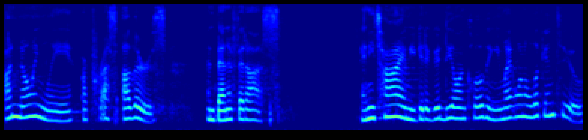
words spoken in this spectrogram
unknowingly oppress others and benefit us. Anytime you get a good deal on clothing, you might want to look into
